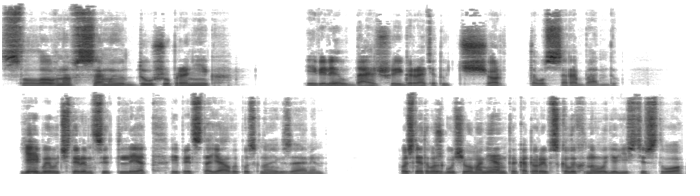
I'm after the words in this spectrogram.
словно в самую душу проник и велел дальше играть эту чертову сарабанду. Ей было четырнадцать лет, и предстоял выпускной экзамен. После этого жгучего момента, который всколыхнул ее естество,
